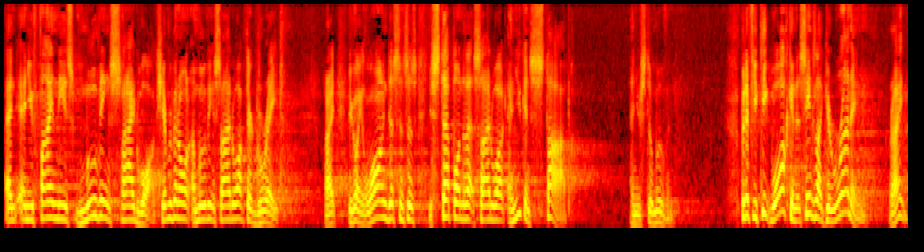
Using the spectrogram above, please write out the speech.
and, and you find these moving sidewalks. You ever been on a moving sidewalk? They're great. Right? You're going long distances, you step onto that sidewalk, and you can stop, and you're still moving. But if you keep walking, it seems like you're running, right?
